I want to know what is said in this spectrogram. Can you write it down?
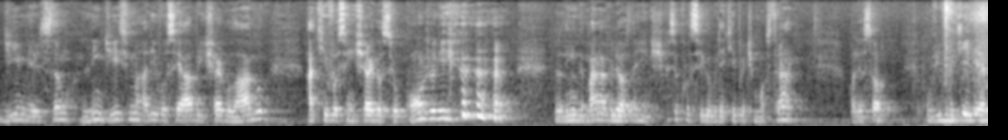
de imersão lindíssima. Ali você abre e enxerga o lago. Aqui você enxerga o seu cônjuge. Linda, maravilhosa, né, gente? Deixa eu ver se eu consigo abrir aqui para te mostrar. Olha só, o vidro aqui ele é,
